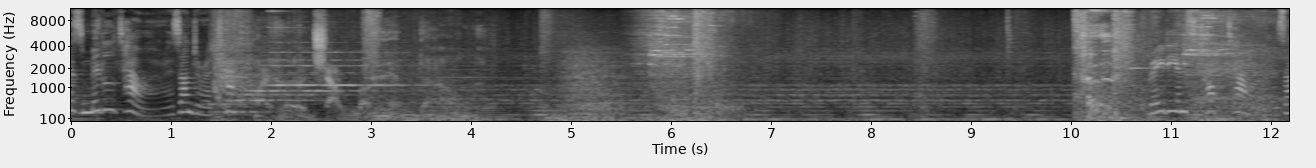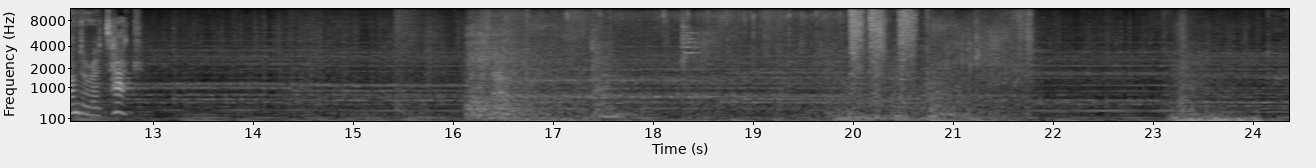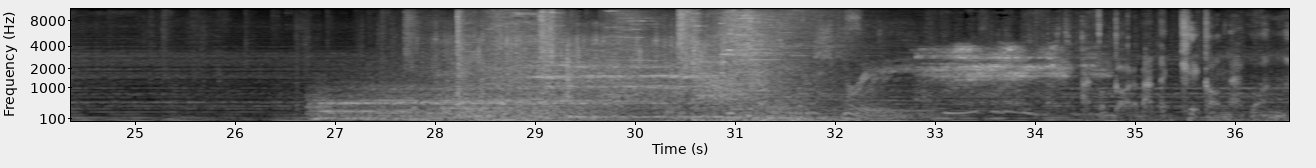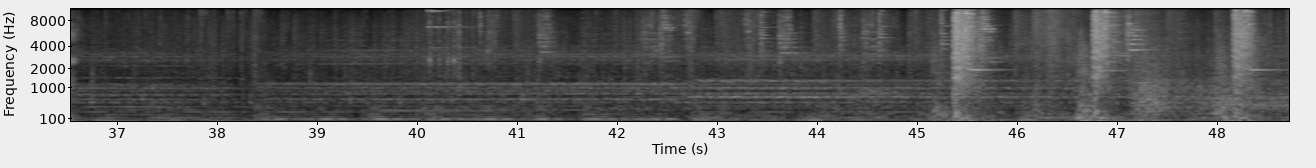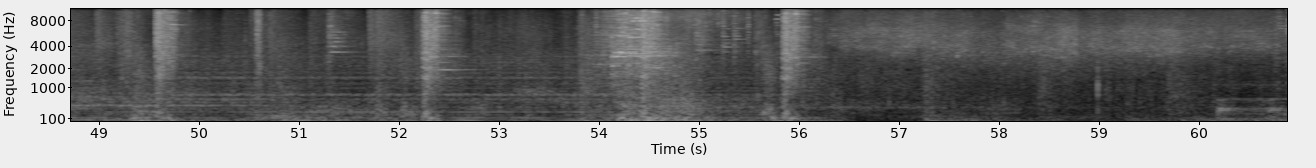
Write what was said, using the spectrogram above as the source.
Dire's middle tower is under attack. My herd shall run him down. Radiant's top tower is under attack.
